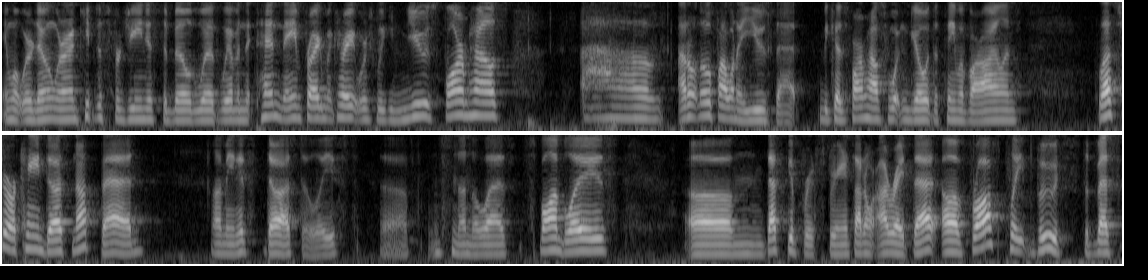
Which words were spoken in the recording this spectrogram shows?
in what we're doing. We're gonna keep this for genius to build with. We have a 10 name fragment crate which we can use. Farmhouse. Uh, I don't know if I want to use that because farmhouse wouldn't go with the theme of our island. Lesser arcane dust, not bad. I mean, it's dust at least. Uh, nonetheless, spawn blaze. Um, that's good for experience. I don't. I rate that. Uh, frostplate boots, the best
